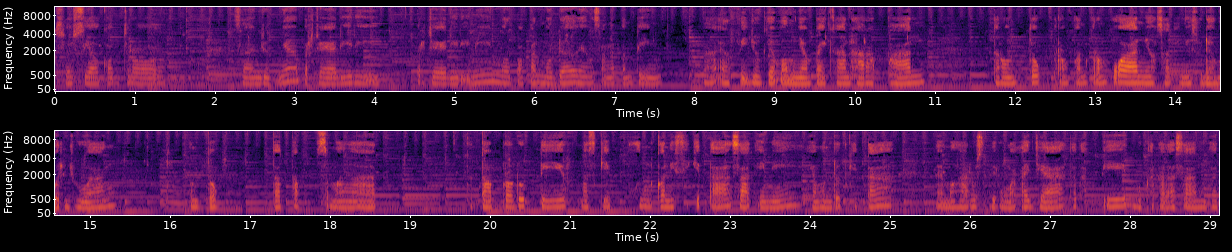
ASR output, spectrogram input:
social control. Selanjutnya, percaya diri. Percaya diri ini merupakan modal yang sangat penting. Nah, Elvi juga mau menyampaikan harapan teruntuk perempuan-perempuan yang saat ini sudah berjuang untuk tetap semangat, tetap produktif meskipun kondisi kita saat ini yang menuntut kita memang harus di rumah aja, tetapi bukan alasan buat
